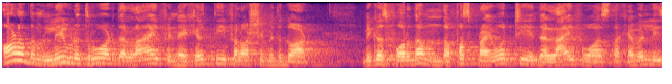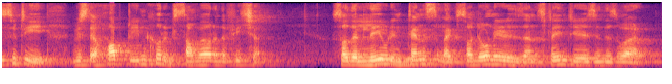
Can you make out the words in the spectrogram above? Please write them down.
All of them lived throughout their life in a healthy fellowship with God because for them the first priority in their life was the heavenly city which they hoped to inherit somewhere in the future. So they lived in tents like sojourners and strangers in this world.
